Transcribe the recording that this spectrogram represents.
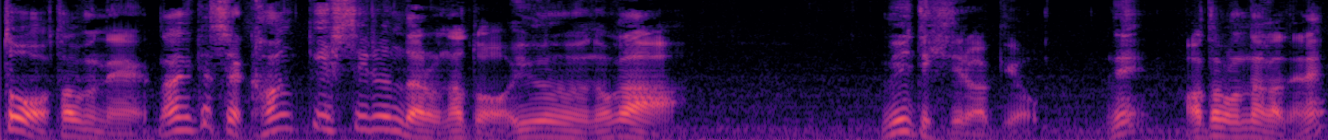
と多分ね、何かしら関係してるんだろうなというのが見えてきてるわけよ。ね？頭の中でね。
